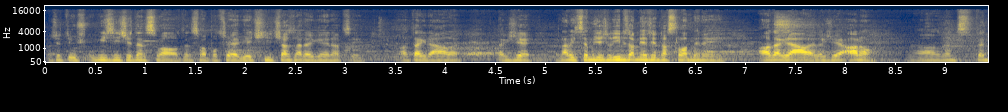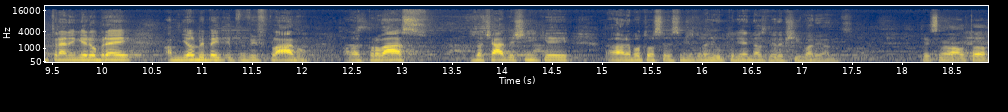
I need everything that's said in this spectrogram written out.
Protože ty už umí zničit ten sval, ten sval potřebuje větší čas na regeneraci a tak dále. Takže navíc se můžeš líp zaměřit na slabiny a tak dále. Takže ano, no, ten, ten trénink je dobrý a měl by být i v plánu. Ale pro vás, začátečníky, nebo to si myslím, že to není úplně jedna z nejlepších variant. Teď jsme vám to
